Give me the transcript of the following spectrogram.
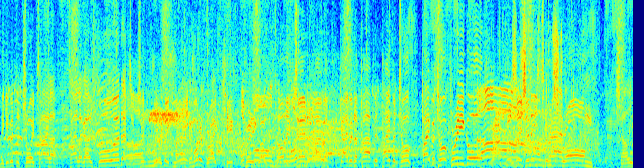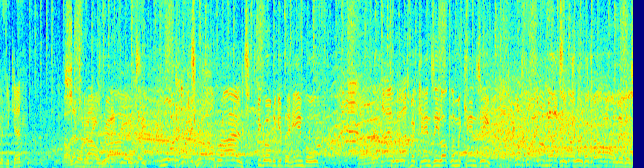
They give it to Troy Taylor. Taylor goes forward. That's Oh, a ah, terrific mark. kick. And what a great kick. What Pretty ball, good. Oh, they've what turned it over. Gave it to Paper, paper Talk. Paper Talk for Eagle. Ah, oh, Front position. He's too grab. strong. Charlie, when you can. Oh, that's Scored and well he's read it roved. beautifully. What a That's great well goal. roved. Pretty well to give the handball. Towards one. Mackenzie, Lachlan Mackenzie. Back to Nelson, a goes for goal delivers.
